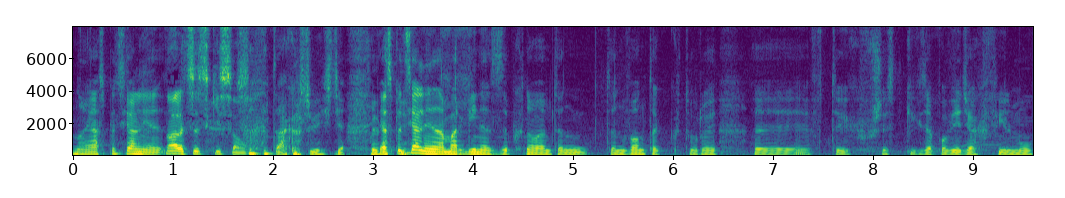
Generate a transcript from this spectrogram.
No ja specjalnie No ale cycki są. Tak, oczywiście. Ja Cycki. specjalnie na margines zepchnąłem ten, ten wątek, który y, w tych wszystkich zapowiedziach filmu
